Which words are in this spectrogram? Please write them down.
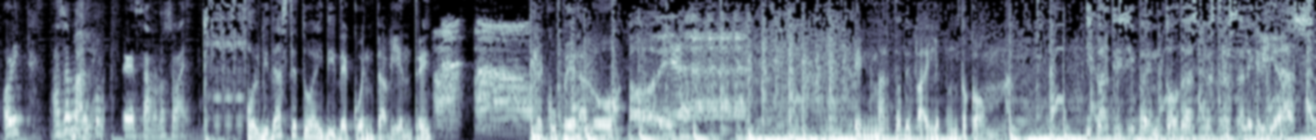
Ahorita, hacemos Vale. un corte regresamos, no se vayan. ¿Olvidaste tu ID de cuenta viente? Recupéralo. En martadebaile.com. Y participa en todas nuestras alegrías.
